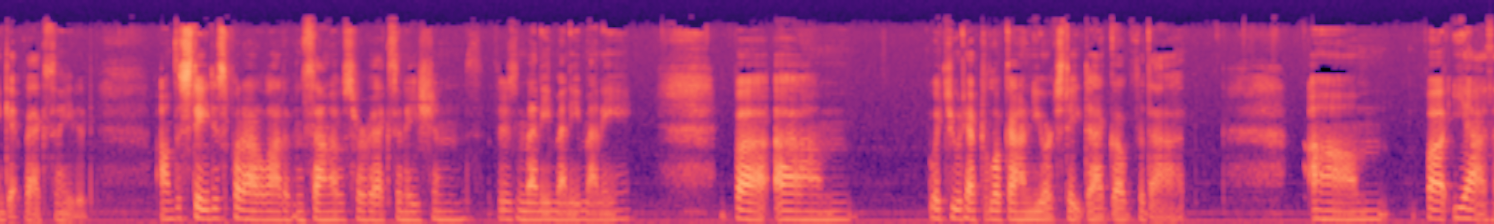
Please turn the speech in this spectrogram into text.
and get vaccinated. Um, the state has put out a lot of incentives for vaccinations. There's many, many, many. But, um, which you would have to look on NewYorkState.gov for that. Um, but yes,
